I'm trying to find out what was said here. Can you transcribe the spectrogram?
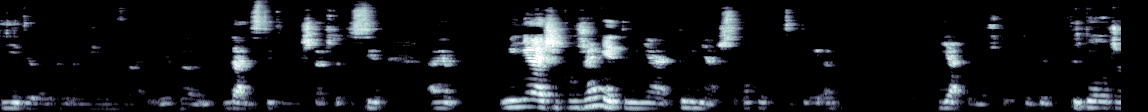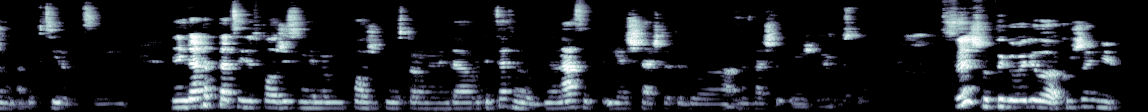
не делали, когда мы жили в Израиле. Это, да, действительно, я считаю, что ты э, меняешь окружение, ты, меня, ты меняешься. Как ты, я думаю, что ты, ты должен адаптироваться Иногда адаптация идет в положительную, в положительную сторону, иногда в отрицательную. Для нас я считаю, что это было однозначно положительную сторону. Знаешь, вот ты говорила о окружении.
